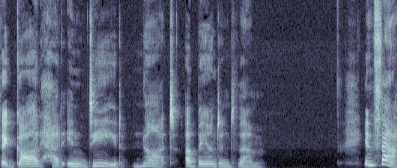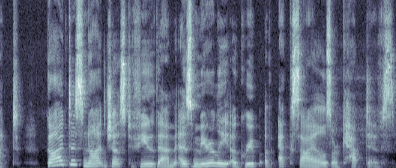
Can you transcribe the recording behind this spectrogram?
that God had indeed not abandoned them. In fact, God does not just view them as merely a group of exiles or captives.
